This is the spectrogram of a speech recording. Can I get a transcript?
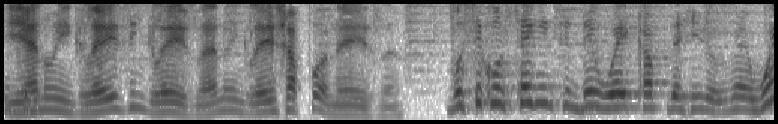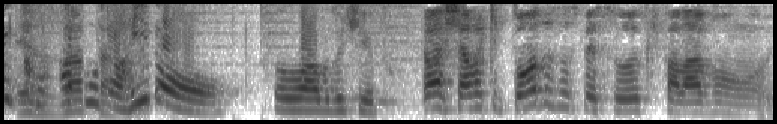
E é no inglês inglês, não é no inglês japonês, né? Você consegue entender Wake Up the Hero, né? Wake Up the Hero! Ou algo do tipo. Eu achava que todas as pessoas que falavam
